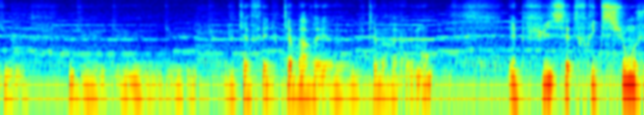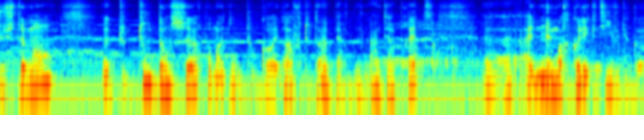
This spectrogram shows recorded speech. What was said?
du- du café, du cabaret, euh, du cabaret allemand. Et puis cette friction justement, euh, tout, tout danseur, pour moi, tout chorégraphe, tout interprète, euh, a une mémoire collective du corps.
